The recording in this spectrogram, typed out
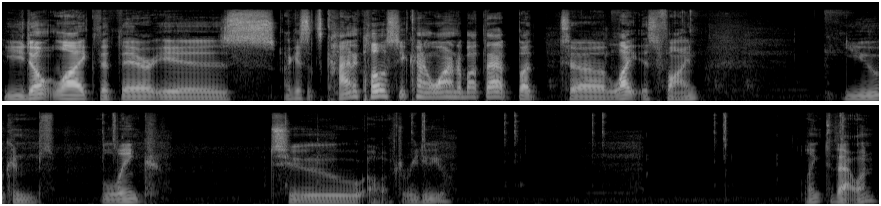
You don't like that there is... I guess it's kind of close. You kind of whine about that, but uh, light is fine. You can link to... Oh, I have to redo you. Link to that one.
